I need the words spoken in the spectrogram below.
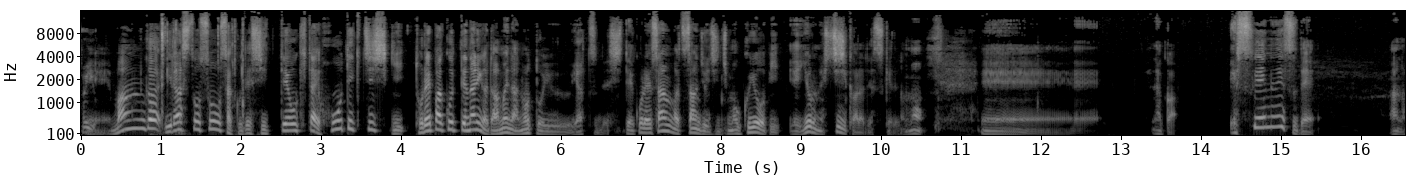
はいえー漫画イラスト創作で知っておきたい法的知識、トレパクって何がダメなの？というやつでして、これ3月31日木曜日、えー夜の7時からですけれども、えーなんか、SNS で、あの、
